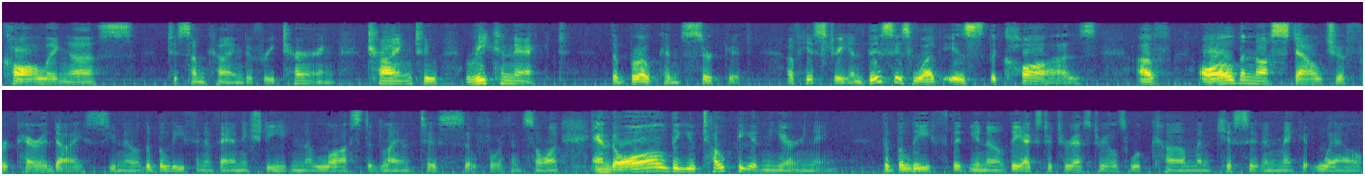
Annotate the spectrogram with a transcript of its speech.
calling us to some kind of return, trying to reconnect the broken circuit of history. And this is what is the cause of all the nostalgia for paradise, you know, the belief in a vanished Eden, a lost Atlantis, so forth and so on, and all the utopian yearning, the belief that, you know, the extraterrestrials will come and kiss it and make it well,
